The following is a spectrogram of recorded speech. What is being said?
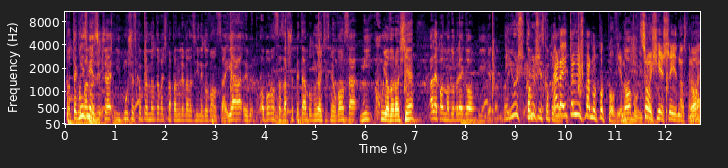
To tego Nic panu więcej. życzę i muszę skomplementować, ma pan rewelacyjnego wąsa. Ja y, o wąsa zawsze pytam, bo mój ojciec miał wąsa, mi chujowo rośnie, ale pan ma dobrego i wie pan. No i Już, kom- już jest komplement. ale to już panu podpowiem. No, mówi Coś jeszcze jedna sprawa. No.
